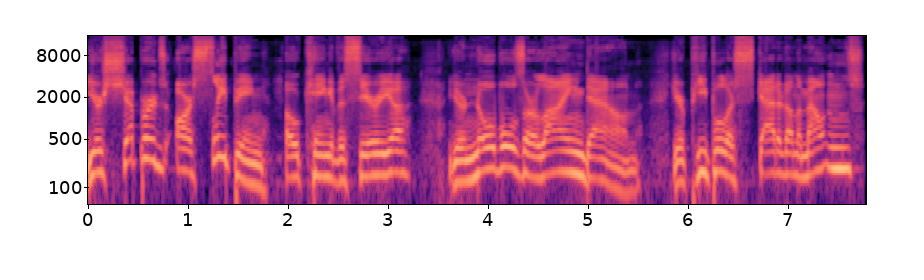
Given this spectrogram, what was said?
Your shepherds are sleeping, O king of Assyria. Your nobles are lying down. Your people are scattered on the mountains,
